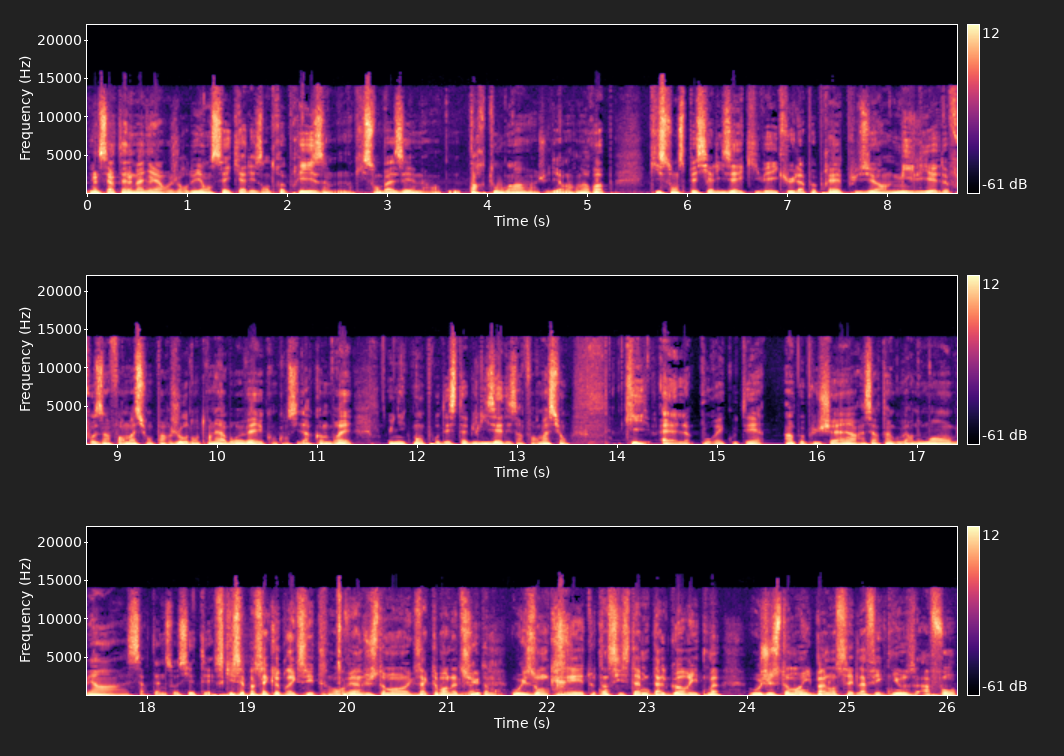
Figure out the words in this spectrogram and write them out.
D'une certaine manière, aujourd'hui, on sait qu'il y a des entreprises qui sont basées partout, hein, je veux dire en Europe, qui sont spécialisées et qui véhiculent à peu près plusieurs milliers de fausses informations par jour, dont on est abreuvé et qu'on considère comme vraies, uniquement pour déstabiliser des informations qui, elles, pourraient coûter un peu plus cher à certains gouvernements ou bien à certaines sociétés. Ce qui s'est passé avec le Brexit, on revient justement exactement là-dessus, où ils ont créé tout un système d'algorithmes où justement ils balançaient de la fake news à fond,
